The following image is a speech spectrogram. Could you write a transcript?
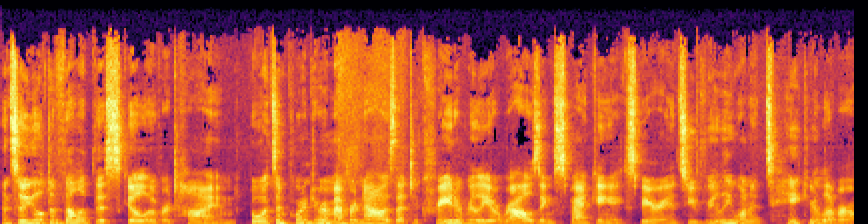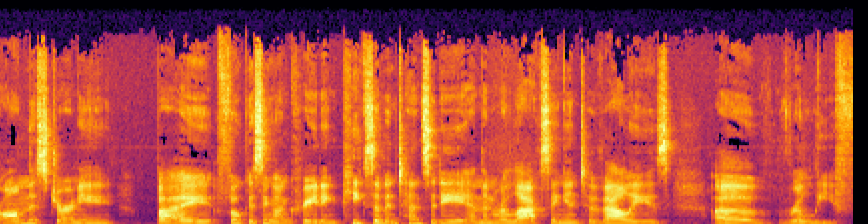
and so you'll develop this skill over time. But what's important to remember now is that to create a really arousing spanking experience, you really want to take your lover on this journey by focusing on creating peaks of intensity and then relaxing into valleys of relief.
